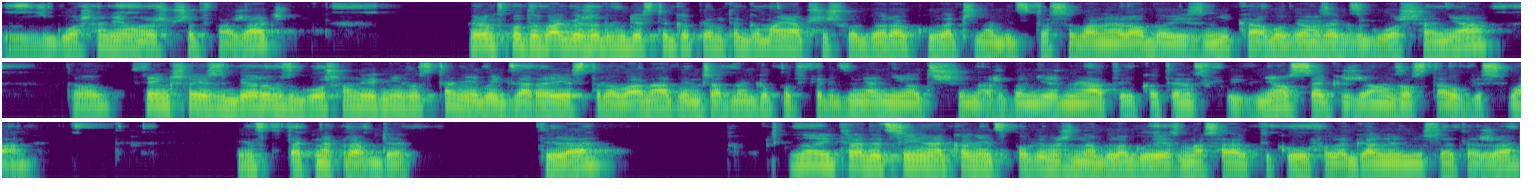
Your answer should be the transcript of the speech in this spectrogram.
zgłoszenie, możesz przetwarzać. Biorąc pod uwagę, że 25 maja przyszłego roku zaczyna być stosowane RODO i znika obowiązek zgłoszenia, to większość zbiorów zgłoszonych nie zostanie być zarejestrowana, więc żadnego potwierdzenia nie otrzymasz. Będziesz miała tylko ten swój wniosek, że on został wysłany. Więc to tak naprawdę tyle. No i tradycyjnie na koniec powiem, że na blogu jest masa artykułów o legalnym newsletterze.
